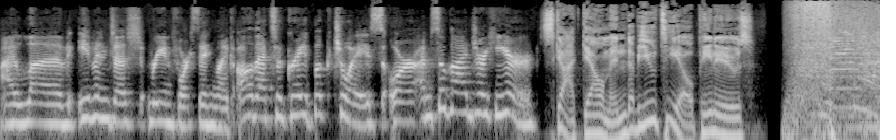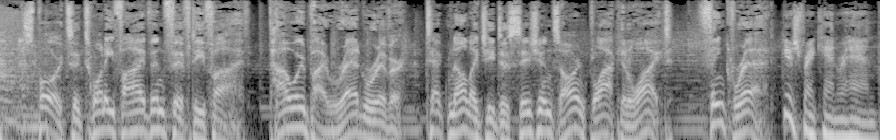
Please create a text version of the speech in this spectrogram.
I love even just reinforcing, like, oh, that's a great book choice, or I'm so glad you're here. Scott Gelman, WTOP News. Sports at 25 and 55. Powered by Red River. Technology decisions aren't black and white. Think red. Here's Frank Hanrahan.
